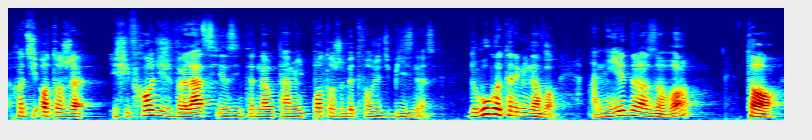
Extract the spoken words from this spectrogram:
chodzi o to, że jeśli wchodzisz w relacje z internautami po to, żeby tworzyć biznes długoterminowo, a nie jednorazowo, to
